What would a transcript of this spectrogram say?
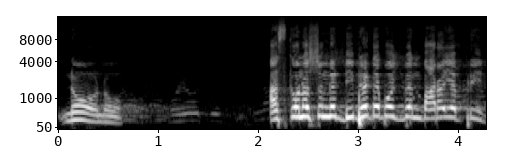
নো নো আজকে ওনার সঙ্গে ডিবেটে বসবেন বারোই এপ্রিল।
